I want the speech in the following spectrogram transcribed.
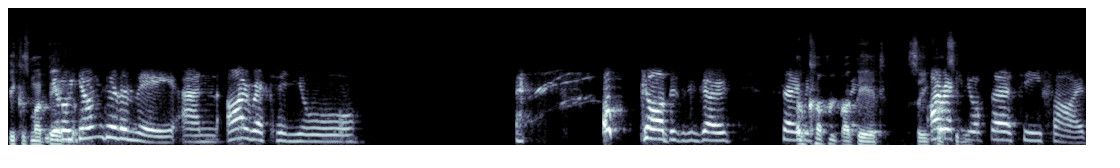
because my beard. You're younger than me, and I reckon you're. oh God, this could go so. I'm covering my beard, so you I see. reckon me. you're 35.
